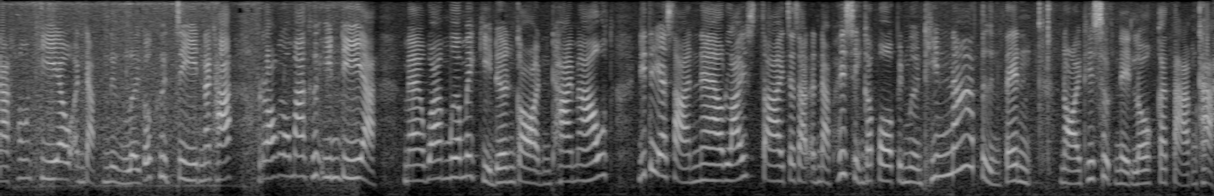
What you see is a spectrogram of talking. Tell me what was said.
นักท่องเที่ยวอันดับหนึ่งเลยก็คือจีนนะคะ รองลงมาคืออินเดีย แม้ว่าเมื่อไม่กี่เดือนก่อน Time Out นิตยสารแนวไลฟ์สไตล์จะจัดอันดับให้สิงคโปร์เป็นเมืองที่น่าตื่นเต้น น้อยที่สุดในโลกก็ตามค่ะ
